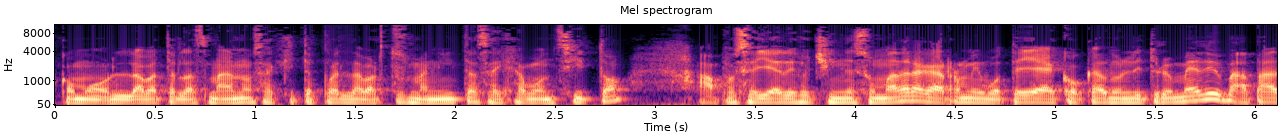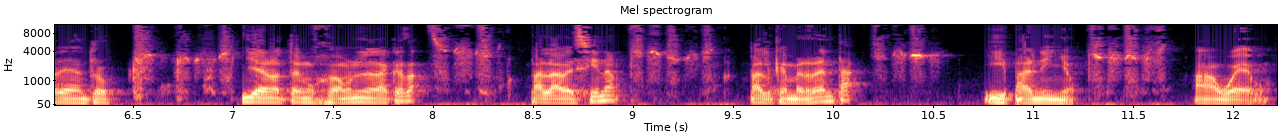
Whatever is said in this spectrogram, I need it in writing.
como lávate las manos, aquí te puedes lavar tus manitas, hay jaboncito. Ah, pues ella dijo, chingue su madre, agarro mi botella de coca de un litro y medio y va para adentro. Ya no tengo jabón en la casa. Para la vecina, para el que me renta y para el niño. A huevo.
